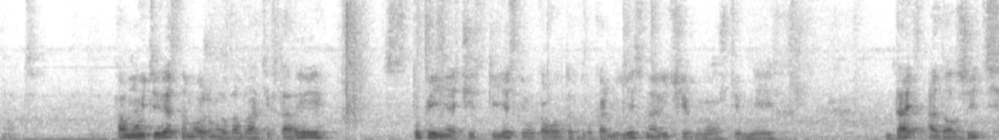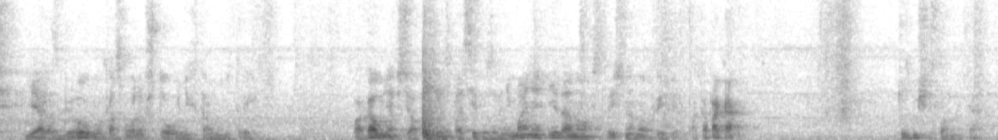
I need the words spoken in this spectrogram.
Вот. Кому интересно, можем разобрать и вторые ступени очистки. Если у кого-то вдруг они есть в наличии, вы можете мне их дать, одолжить. Я разберу, мы посмотрим, что у них там внутри. Пока у меня все. Всем спасибо за внимание и до новых встреч на новых видео. Пока-пока. Предыдущий сломать, а?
